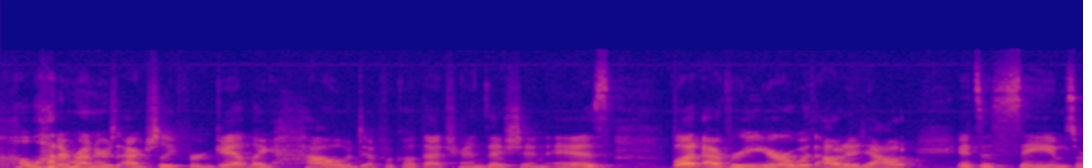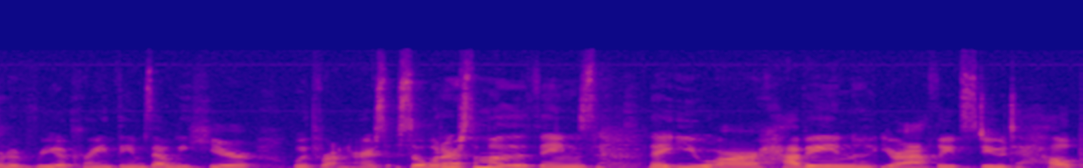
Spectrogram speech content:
a lot of runners actually forget like how difficult that transition is. But every year, without a doubt, it's the same sort of reoccurring themes that we hear with runners. So, what are some of the things that you are having your athletes do to help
